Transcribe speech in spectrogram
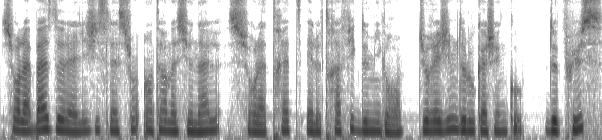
sur la base de la législation internationale sur la traite et le trafic de migrants du régime de Loukachenko. De plus,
